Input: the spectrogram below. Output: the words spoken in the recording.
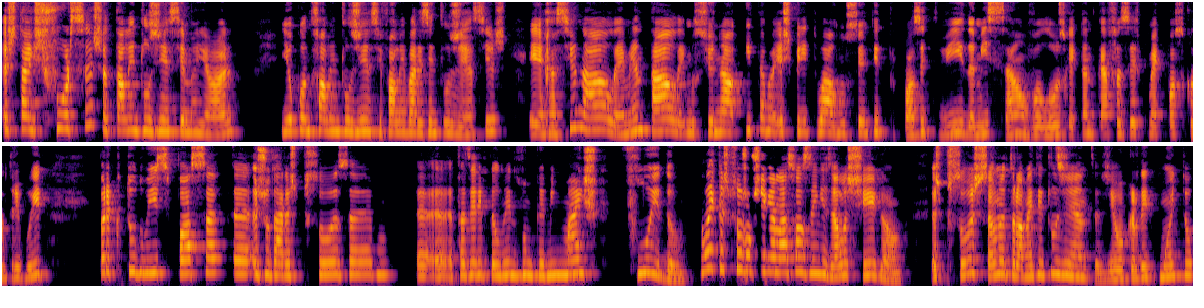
as tais forças, a tal inteligência maior E eu, quando falo inteligência, falo em várias inteligências: é racional, é mental, é emocional e também é espiritual, no sentido de propósito de vida, missão, valores, o que é que ando cá a fazer, como é que posso contribuir, para que tudo isso possa uh, ajudar as pessoas a, a, fazerem pelo menos um caminho mais fluido. Não é que as pessoas não chegam lá sozinhas, elas chegam. As pessoas são naturalmente inteligentes. Eu acredito muito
